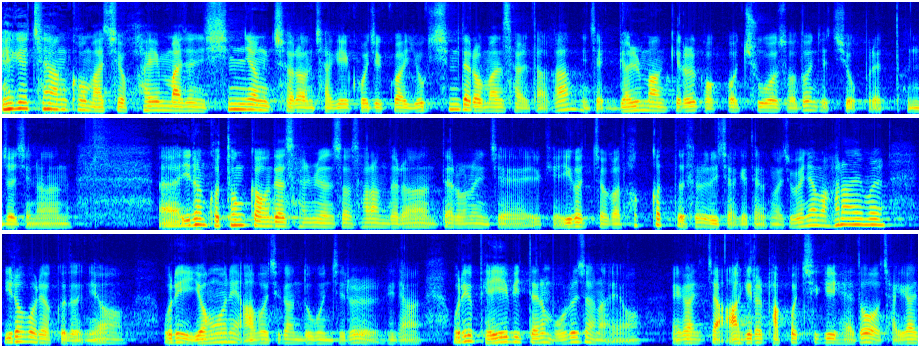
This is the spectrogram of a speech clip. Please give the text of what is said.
회개치 않고 마치 화인 맞은 심령처럼 자기 고집과 욕심대로만 살다가 이제 멸망길을 걷고 죽어서도 이제 지옥불에 던져지는 이런 고통 가운데 살면서 사람들은 때로는 이제 이렇게 이것저것 헛것 뜻을 의지하게 되는 거죠. 왜냐하면 하나님을 잃어버렸거든요. 우리 영혼의 아버지가 누군지를 그냥 우리 baby 때는 모르잖아요. 그러니까 진짜 아기를 바꿔치기 해도 자기가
